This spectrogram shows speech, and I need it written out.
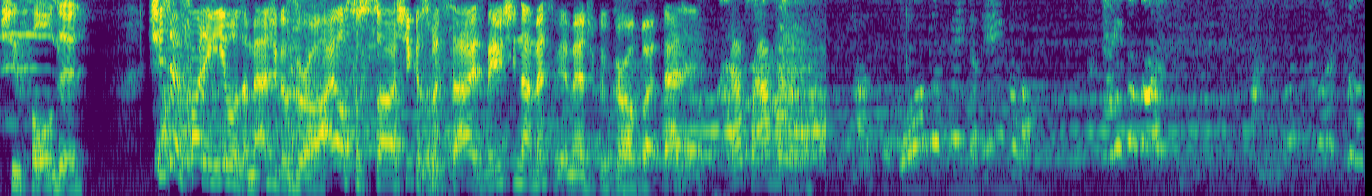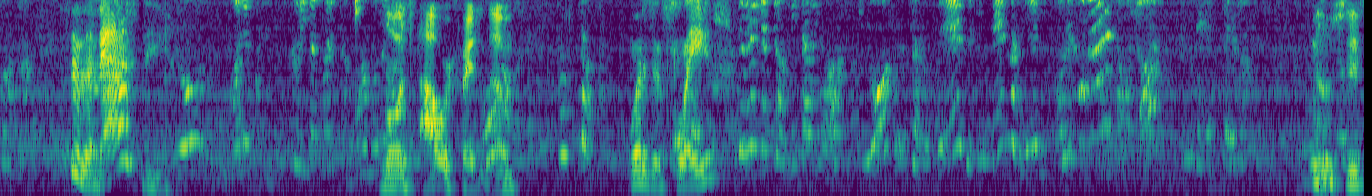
She folded. She said fighting evil is a magical girl. I also saw she could switch sides. Maybe she's not meant to be a magical girl, but that That's what I heard. This is nasty. Lord's power created them. What is it, slave? No. They're in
